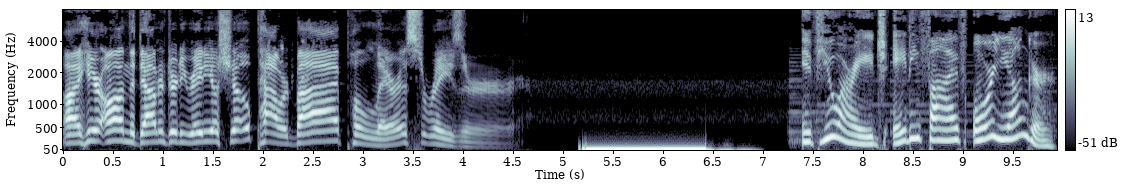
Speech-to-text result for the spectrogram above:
uh, here on the Down and Dirty Radio Show, powered by Polaris Razor. If you are age 85 or younger,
